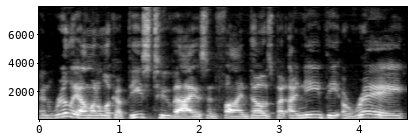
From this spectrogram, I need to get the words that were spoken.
And really, I want to look up these two values and find those. But I need the array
